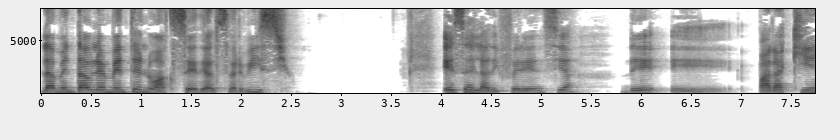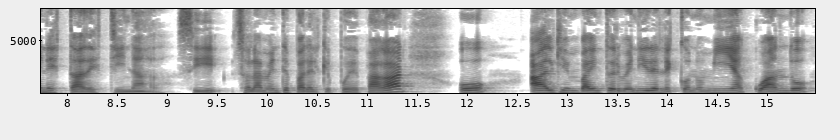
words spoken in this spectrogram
lamentablemente no accede al servicio. Esa es la diferencia de eh, para quién está destinado, ¿sí? Solamente para el que puede pagar o alguien va a intervenir en la economía cuando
